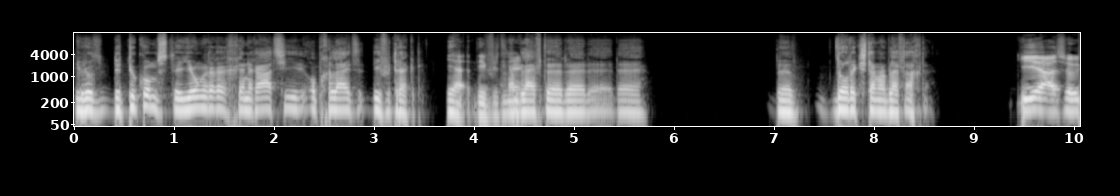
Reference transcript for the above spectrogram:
Je bedoelt de toekomst, de jongere generatie opgeleid, die vertrekt. Ja, die En dan vertrekt. blijft de, de, de, de, de Doddik-stemmer blijft achter. Ja, zo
